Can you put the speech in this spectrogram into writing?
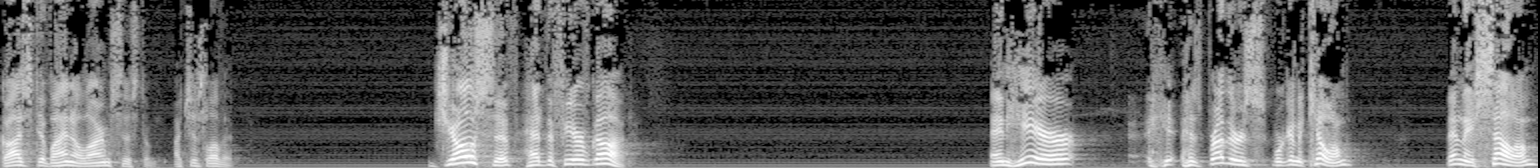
God's divine alarm system. I just love it. Joseph had the fear of God. And here, his brothers were going to kill him. Then they sell him.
